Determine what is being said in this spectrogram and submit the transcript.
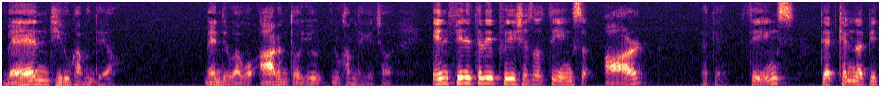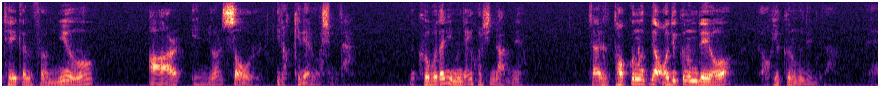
맨 뒤로 가면 돼요. 맨 뒤로 가고 R은 또 이로 가면 되겠죠. Infinitely precious things are 이렇게 things that cannot be taken from you are in your soul. 이렇게 되는 것입니다. 그보다는 이 문장이 훨씬 낫네요. 자, 그래서 더 끊는데 어디 끊으면 돼요? 여기 끊으면 됩니다. 네.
